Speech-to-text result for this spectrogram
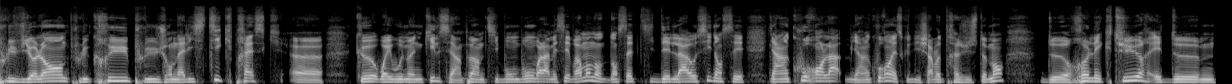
plus violente, plus crue, plus journalistique presque euh, que Why Women Kill. C'est un peu un petit bonbon, voilà. Mais c'est vraiment dans, dans cette idée-là aussi. Dans ces, il y a un courant là, il y a un courant, est ce que dit Charlotte très justement, de relecture et de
